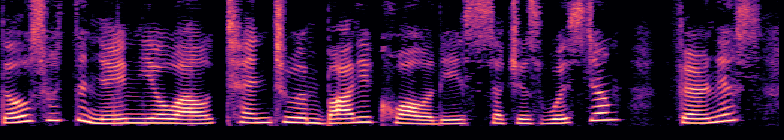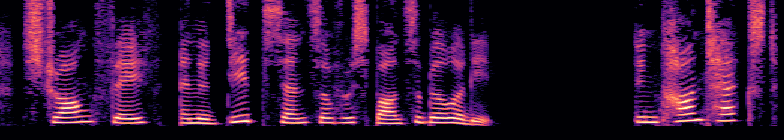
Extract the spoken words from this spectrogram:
Those with the name Yoel tend to embody qualities such as wisdom, fairness, strong faith, and a deep sense of responsibility. In context,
